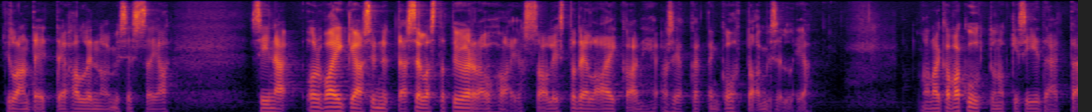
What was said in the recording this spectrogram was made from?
tilanteiden hallinnoimisessa. Ja siinä on vaikea synnyttää sellaista työrauhaa, jossa olisi todella aikaa niihin asiakkaiden kohtaamiselle. Ja olen aika vakuuttunutkin siitä, että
